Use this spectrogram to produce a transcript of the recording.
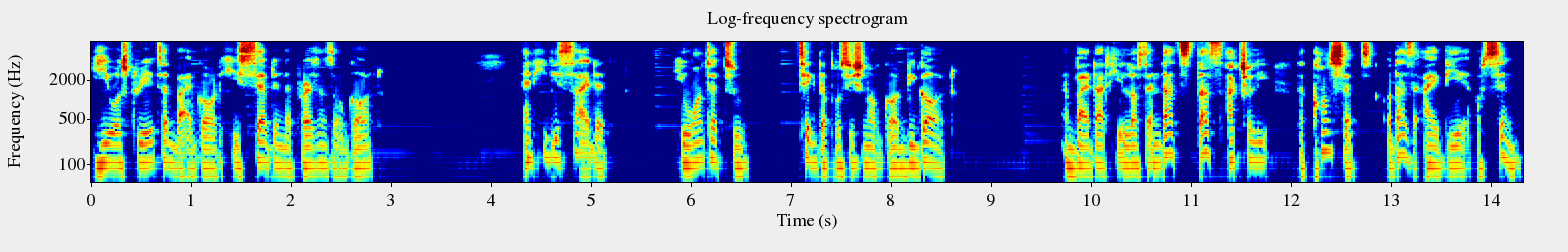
He was created by God, he served in the presence of God, and he decided he wanted to take the position of God, be God. And by that he lost. And that's that's actually the concept, or that's the idea of sin.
